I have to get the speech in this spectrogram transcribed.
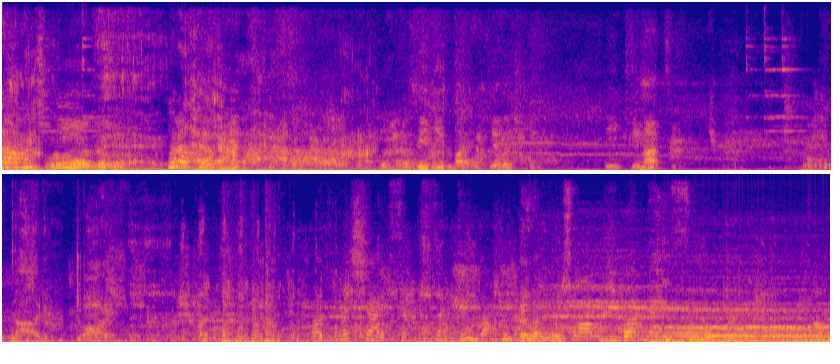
Мамочки! Выйди из матери девочки. Ей 12 возвращайся туда, куда я пришла. Ебать на Иисус!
